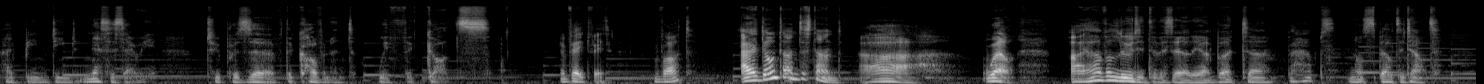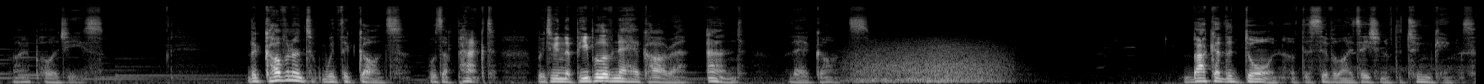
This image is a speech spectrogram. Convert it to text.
had been deemed necessary to preserve the covenant with the gods. Wait, wait. What? I don't understand. Ah, well, I have alluded to this earlier, but uh, perhaps not spelt it out. My apologies. The covenant with the gods was a pact between the people of Nehekhara and their gods. Back at the dawn of the civilization of the Tomb Kings,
